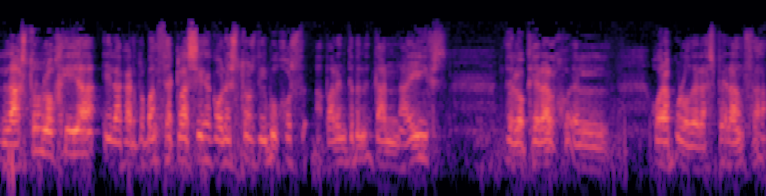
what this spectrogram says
la astrología y la cartomancia clásica con estos dibujos aparentemente tan naifs de lo que era el, oráculo de la esperanza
